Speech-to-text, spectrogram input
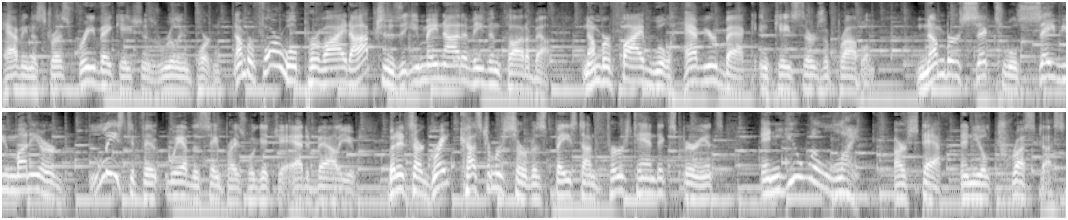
having a stress free vacation is really important. Number four, we'll provide options that you may not have even thought about. Number five, we'll have your back in case there's a problem. Number six will save you money, or at least if it, we have the same price, we'll get you added value. But it's our great customer service based on firsthand experience, and you will like our staff and you'll trust us.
